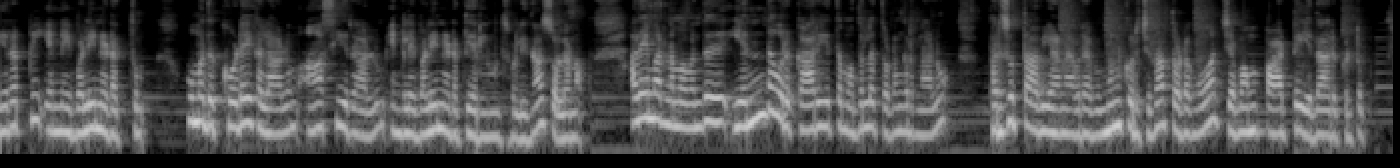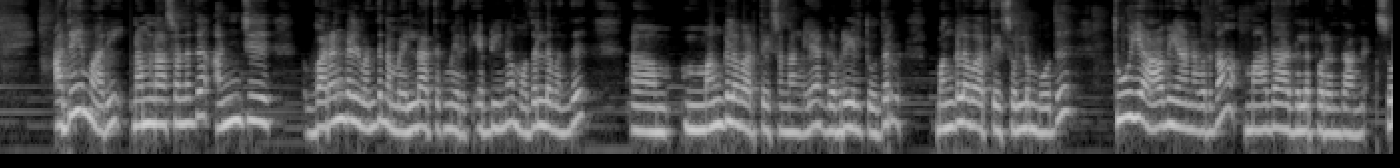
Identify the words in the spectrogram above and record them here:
நிரப்பி என்னை வழிநடத்தும். உமது கொடைகளாலும் ஆசீராலும் எங்களை வழிநடத்தியர்னு சொல்லி தான் சொல்லணும். அதே மாதிரி நம்ம வந்து எந்த ஒரு காரியத்தை முதல்ல தொடங்குறனாலும் பரிசுத்தாவியானவரை முன்குறித்து தான் தொடங்குவோம். ஜெபம் பாட்டு எதாக இருக்கட்டும். அதே மாதிரி நம்ம நான் சொன்னது அஞ்சு வரங்கள் வந்து நம்ம எல்லாத்துக்குமே இருக்குது எப்படின்னா முதல்ல வந்து மங்கள வார்த்தை சொன்னாங்க இல்லையா? கப்ரியல் தூதர் மங்கள வார்த்தை சொல்லும்போது தூய ஆவியானவர் தான் மாதா அதில் பிறந்தாங்க. ஸோ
